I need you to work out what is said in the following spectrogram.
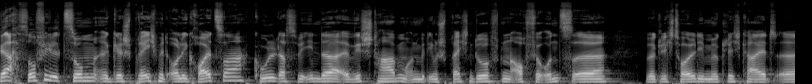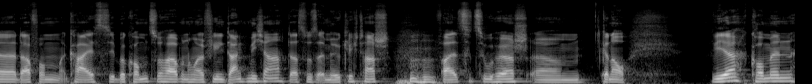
Ja, so viel zum äh, Gespräch mit Olli Kreuzer. Cool, dass wir ihn da erwischt haben und mit ihm sprechen durften. Auch für uns äh, wirklich toll, die Möglichkeit, äh, da vom KSC bekommen zu haben. Nochmal vielen Dank, Micha, dass du es ermöglicht hast, falls du zuhörst. Ähm, genau. Wir kommen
